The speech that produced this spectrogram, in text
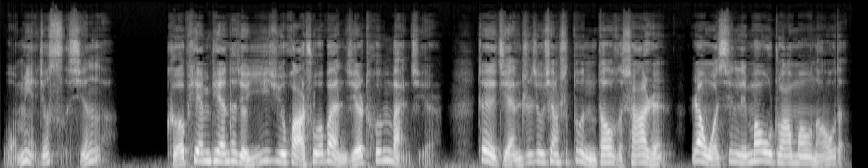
我们也就死心了。可偏偏他就一句话说半截，吞半截，这简直就像是钝刀子杀人。让我心里猫抓猫挠的，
